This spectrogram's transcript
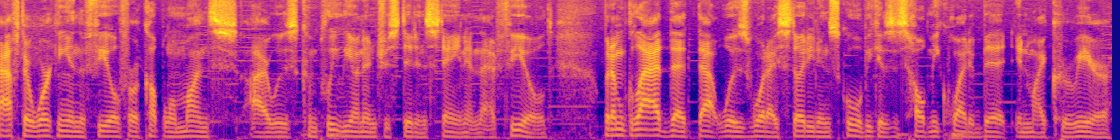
after working in the field for a couple of months, I was completely uninterested in staying in that field. But I'm glad that that was what I studied in school because it's helped me quite a bit in my career.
